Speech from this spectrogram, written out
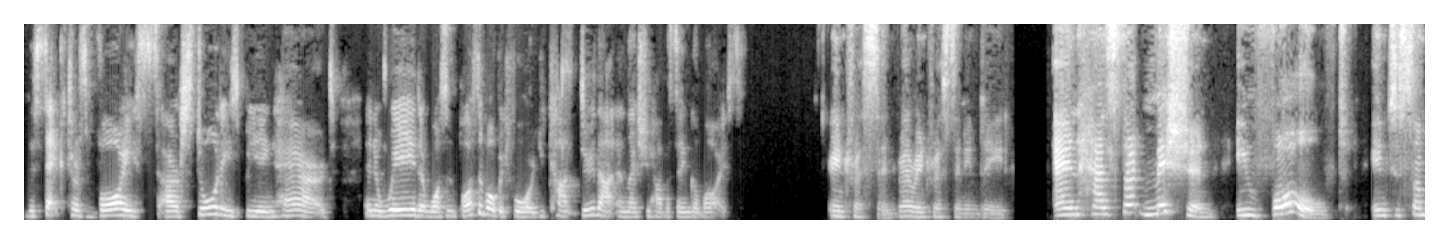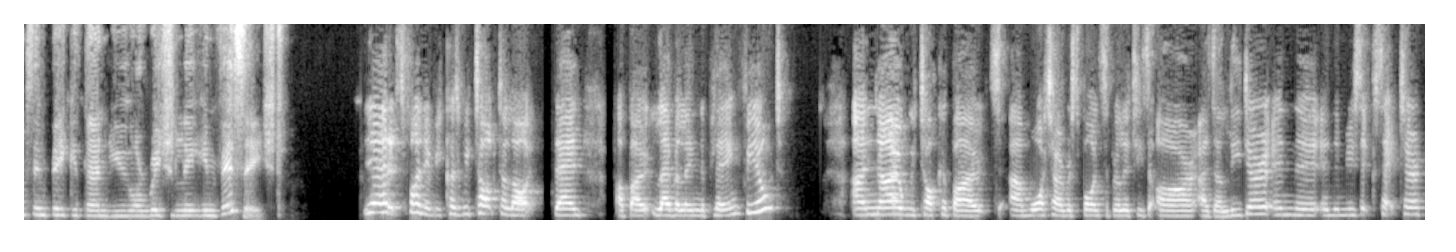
the sector's voice, our stories being heard in a way that wasn't possible before. You can't do that unless you have a single voice. Interesting, very interesting indeed. And has that mission evolved into something bigger than you originally envisaged? Yeah, it's funny because we talked a lot then about leveling the playing field. And now we talk about um, what our responsibilities are as a leader in the in the music sector.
